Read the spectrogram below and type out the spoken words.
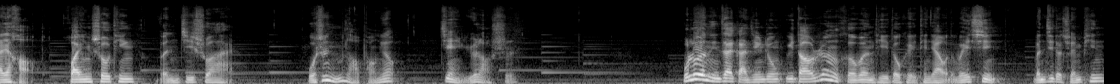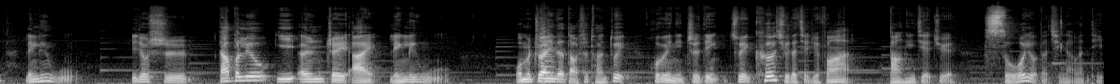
大家好，欢迎收听《文姬说爱》，我是你们老朋友建宇老师。无论你在感情中遇到任何问题，都可以添加我的微信“文姬”的全拼零零五，也就是 W E N J I 零零五。我们专业的导师团队会为你制定最科学的解决方案，帮你解决所有的情感问题。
